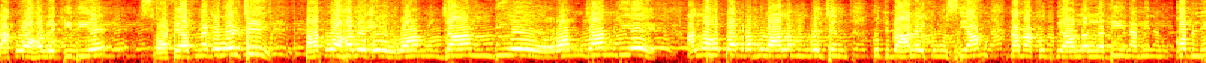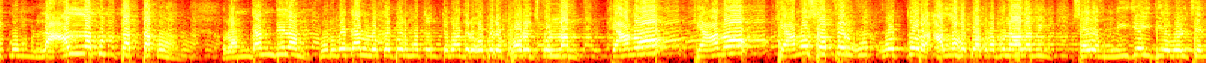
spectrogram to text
তাকওয়া হবে কি দিয়ে? শটে আপনাকে বলছি তাকুয়া হবে এই রমজান দিয়ে রমজান দিয়ে। আল্লাহ পাক রব্বুল আলামিন বলছেন, কুতিবা আলাইকুমুস সিয়াম, কামা কুতিবা আলাল্লাযিনা মিন ক্বাবলিকুম লাআল্লাকুম তাত্তাকুন। রমজান দিলাম, পূর্বেকার লোকেদের মতন তোমাদের উপরে ফরজ করলাম। কেন? কেন? কেন শব্দের উত্তর আল্লাহ পাক রব্বুল আলামিন স্বয়ং নিজেই দিয়ে বলছেন,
